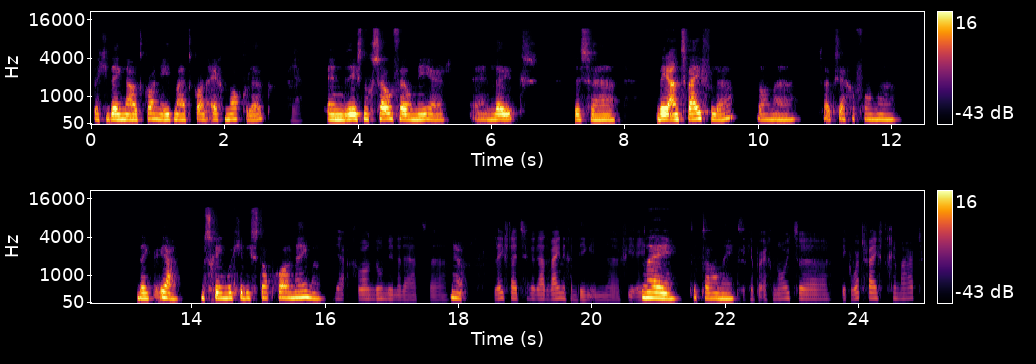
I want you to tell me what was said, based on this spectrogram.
dat je denkt, nou het kan niet, maar het kan echt makkelijk. En er is nog zoveel meer en leuks. Dus uh, ben je aan het twijfelen, dan uh, zou ik zeggen van, denk, ja, misschien moet je die stap gewoon nemen. Ja, gewoon doen inderdaad. Uh, ja. Leeftijd is inderdaad weinig een ding in uh, VE. Nee, totaal niet. Ik heb er echt nooit, uh, ik word 50 in maart.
